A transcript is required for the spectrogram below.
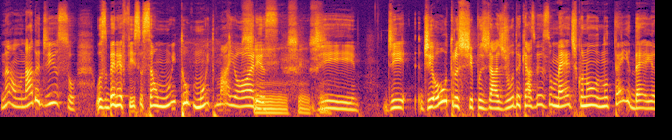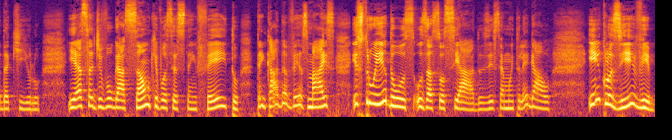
Não, nada disso. Os benefícios são muito, muito maiores sim, sim, sim. de de, de outros tipos de ajuda que às vezes o médico não, não tem ideia daquilo. E essa divulgação que vocês têm feito tem cada vez mais instruído os, os associados. Isso é muito legal. Inclusive,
